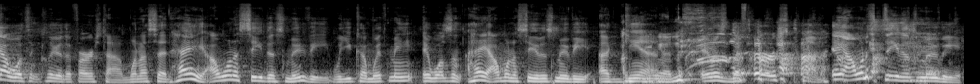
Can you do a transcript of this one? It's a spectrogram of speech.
I wasn't clear the first time when I said, "Hey, I want to see this movie. Will you come with me?" It wasn't, "Hey, I want to see this movie again." Again. it was the first time. "Hey, I want to see this movie."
